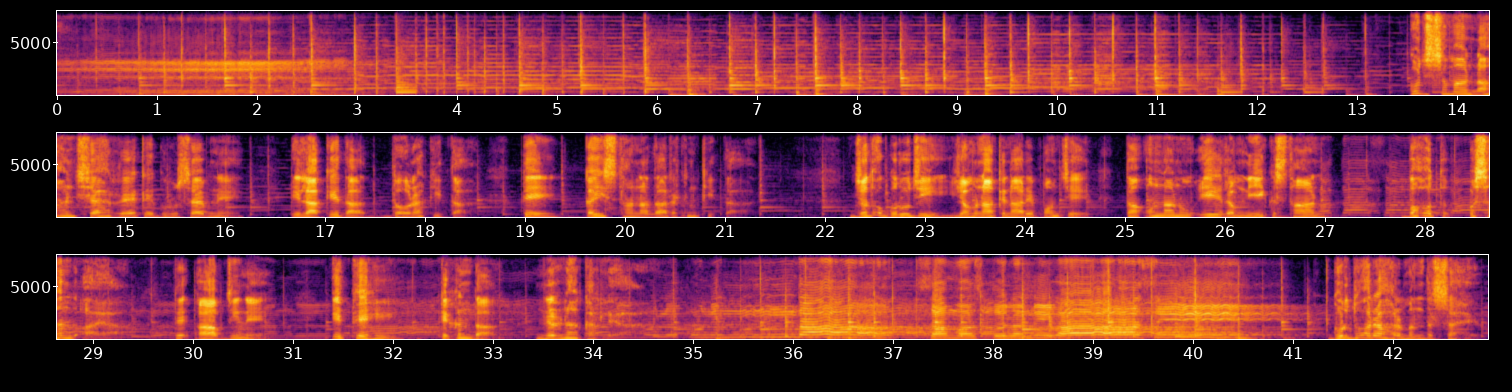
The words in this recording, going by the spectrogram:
ਕੁਝ ਸਮਾਂ ਨਾਹਨ ਸ਼ਹਿਰ ਰਹਿ ਕੇ ਗੁਰੂ ਸਾਹਿਬ ਨੇ ਇਲਾਕੇ ਦਾ ਦੌਰਾ ਕੀਤਾ ਤੇ ਕਈ ਸਥਾਨਾਂ ਦਾ ਰਟਨ ਕੀਤਾ। ਜਦੋਂ ਗੁਰੂ ਜੀ ਯਮੁਨਾ ਕਿਨਾਰੇ ਪਹੁੰਚੇ ਤਾਂ ਉਹਨਾਂ ਨੂੰ ਇਹ ਰਮਣੀਕ ਸਥਾਨ ਬਹੁਤ ਪਸੰਦ ਆਇਆ ਤੇ ਆਪ ਜੀ ਨੇ ਇੱਥੇ ਹੀ ਟਿਕਣ ਦਾ ਨਿਰਣਾ ਕਰ ਲਿਆ। ਸਮਸਤੁਲ ਨਿਵਾਸੀ। ਗੁਰਦੁਆਰਾ ਹਰਮੰਦਰ ਸਾਹਿਬ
